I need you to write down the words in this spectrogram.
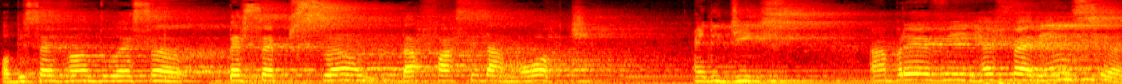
observando essa percepção da face da morte, ele diz: a breve referência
